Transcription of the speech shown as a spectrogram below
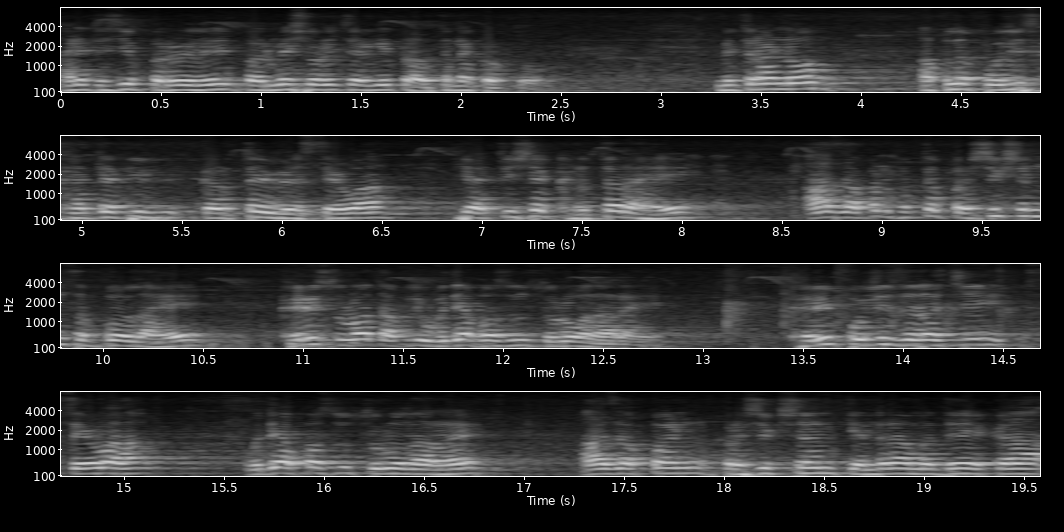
आणि तशी परमे परमेश्वरचरणी प्रार्थना करतो. मित्रांनो आपलं पोलीस खात्यातील कर्तव्य सेवा ही अतिशय खडतर आहे. आज आपण फक्त प्रशिक्षण संपवलं आहे. खरी सुरुवात आपली उद्यापासून सुरू होणार आहे. खरी पोलीस दलाची सेवा उद्यापासून सुरू होणार आहे. आज आपण प्रशिक्षण केंद्रामध्ये एका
